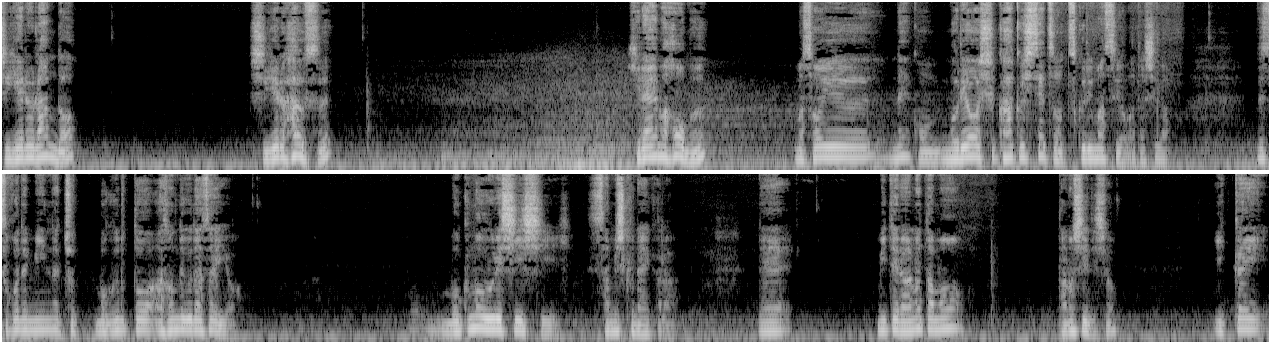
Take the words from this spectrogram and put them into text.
シゲルランド？シゲルハウス？平山ホーム？まあ、そういうね、こう無料宿泊施設を作りますよ、私が。で、そこでみんなちょ、僕と遊んでくださいよ。僕も嬉しいし、寂しくないから。で、見てるあなたも楽しいでしょ？一回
